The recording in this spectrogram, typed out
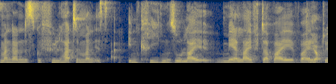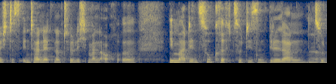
man dann das Gefühl hatte, man ist in Kriegen so li mehr live dabei, weil ja. durch das Internet natürlich man auch äh, immer den Zugriff zu diesen Bildern, ja. zu,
